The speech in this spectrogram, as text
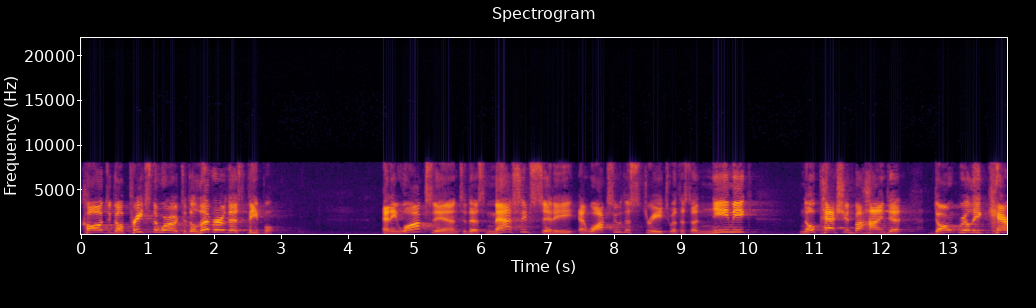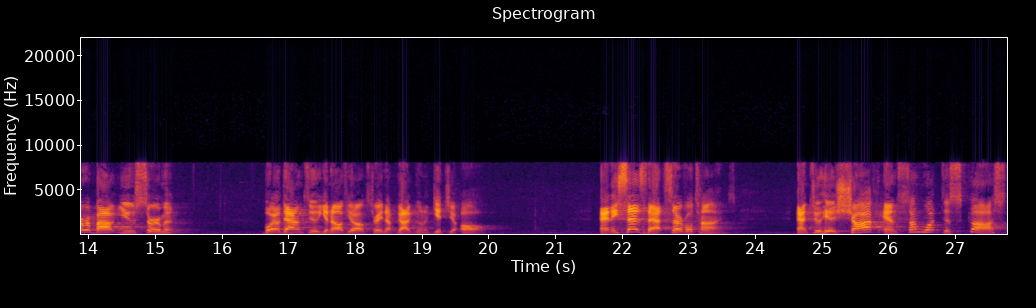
called to go preach the word, to deliver this people. And he walks into this massive city and walks through the streets with this anemic, no passion behind it, don't really care about you sermon. Boiled down to, you know, if you don't straighten up, God's going to get you all. And he says that several times. And to his shock and somewhat disgust,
